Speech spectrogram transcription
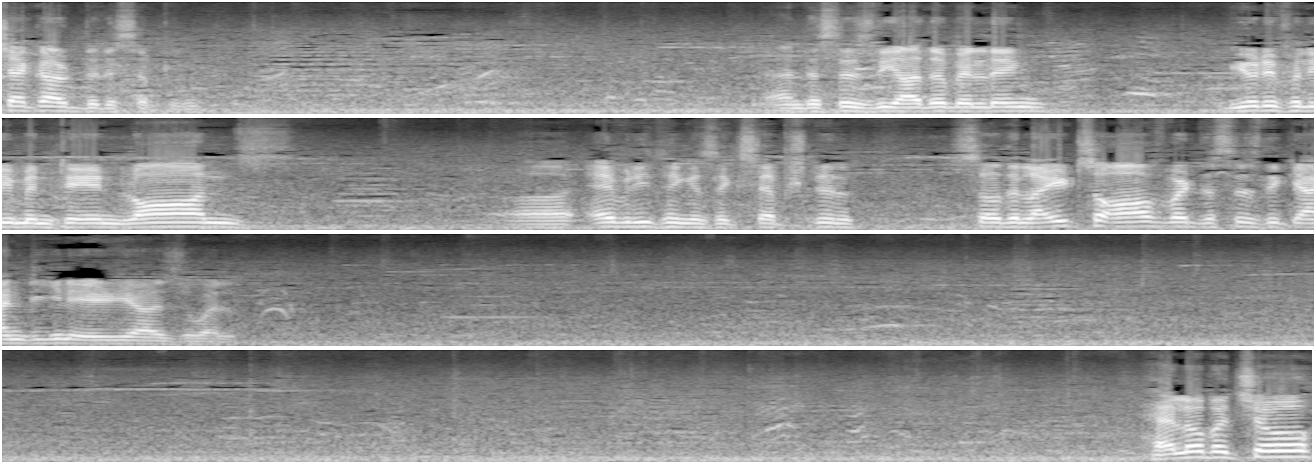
check out the discipline. And this is the other building, beautifully maintained lawns. Uh, everything is exceptional. So the lights are off, but this is the canteen area as well. Hello बच्चों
